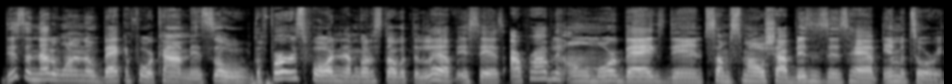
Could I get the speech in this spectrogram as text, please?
This is another one of those back and forth comments. So the first part, and I'm going to start with the left, it says, I probably own more bags than some small shop businesses have inventory.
